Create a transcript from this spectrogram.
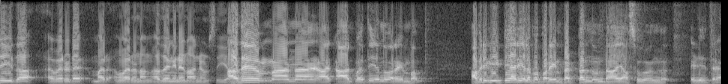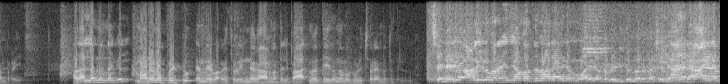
ചെയ്തവരുടെ മരണം അതെങ്ങനെയാണ് അനൗൺസ് ചെയ്യുക അത് ആത്മഹത്യ എന്ന് പറയുമ്പം അവർ വീട്ടുകാർ ചിലപ്പോൾ പറയും പെട്ടെന്നുണ്ടായ അസുഖം എന്ന് എഴുതി തരാൻ പറയും. അതല്ലെന്നുണ്ടെങ്കിൽ മരണപ്പെട്ടു എന്നേ പറയത്തുള്ളൂ. ഇന്ന കാരണത്തിൽ ഇപ്പോൾ ആത്മഹത്യ ചെയ്തെന്ന് നമുക്ക് വിളിച്ചറിയാൻ പറയാൻ പറ്റത്തില്ലല്ലോ. ചിലര് ആളുകൾ പറയും ഞാൻ പത്ത് നാലായിരം മൂവായിരം ഒക്കെ മേടിക്കുന്നവർ പക്ഷെ ഞാൻ ആയിരം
